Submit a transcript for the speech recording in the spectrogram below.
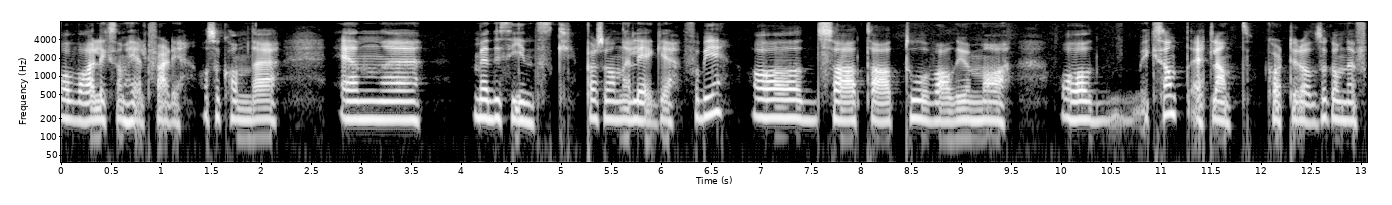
og var liksom helt ferdig. Og så kom det en eh, medisinsk person, en lege, forbi og sa ta to valium og, og ikke sant, et eller annet kort i råd. Så kom det en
